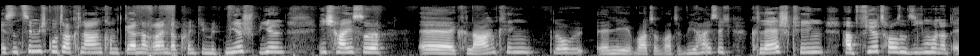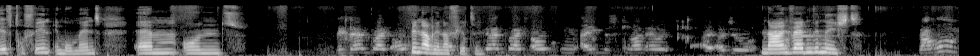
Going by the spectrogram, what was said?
ist ein ziemlich guter Clan, kommt gerne rein, da könnt ihr mit mir spielen. Ich heiße äh, Clan King, glaube ich. Äh, nee, warte, warte, wie heiße ich? Clash King, hab 4711 Trophäen im Moment. Ähm, und auch. Bin Arena also, 14. Wir werden bald auch ein eigenes Clan. Äh, also. nein, werden wir nicht. Warum?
